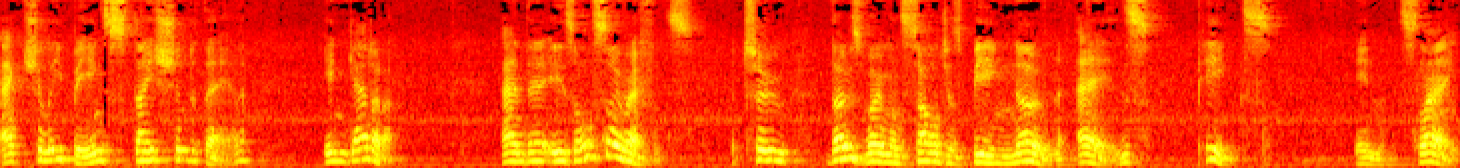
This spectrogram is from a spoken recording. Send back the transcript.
actually being stationed there in Gadara. And there is also reference to those Roman soldiers being known as pigs in slang.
